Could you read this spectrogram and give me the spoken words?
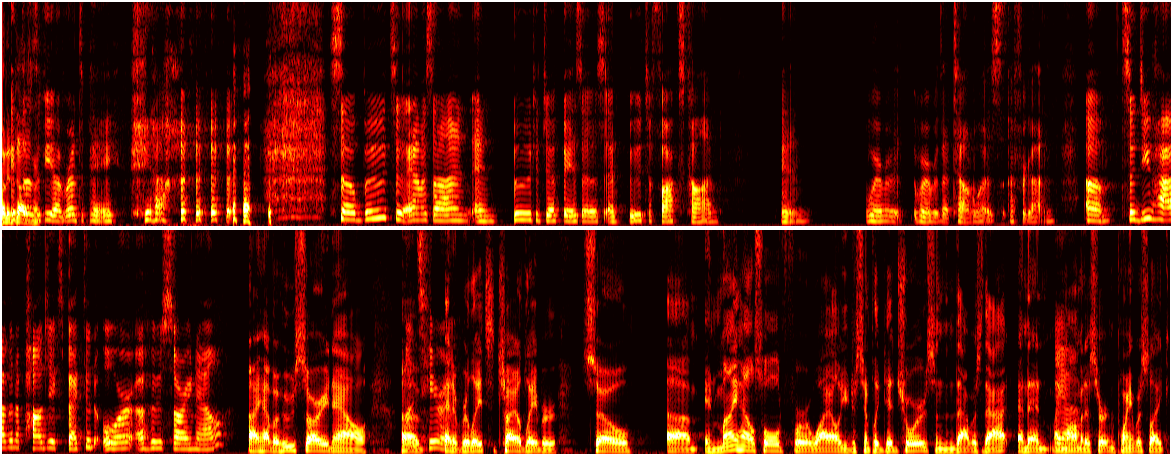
but it, It doesn't. does if you have rent to pay. Yeah. so boo to Amazon and boo to Jeff Bezos and boo to Foxconn in wherever wherever that town was. I've forgotten. Um, so do you have an apology expected or a who's sorry now? I have a who's sorry now. Let's uh, hear it. And it relates to child labor. So um, in my household, for a while, you just simply did chores, and that was that. And then my Yeah. mom, at a certain point, was like,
